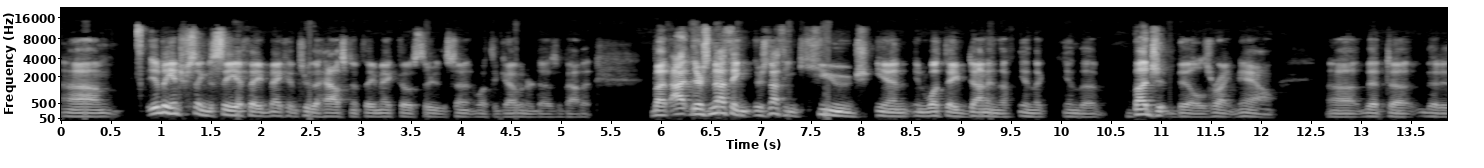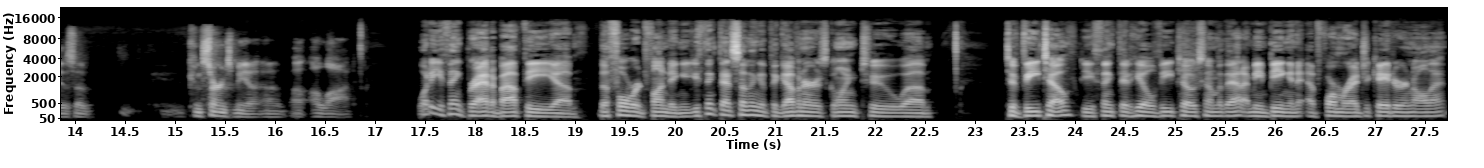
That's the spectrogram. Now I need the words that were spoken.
Um, it'll be interesting to see if they make it through the House and if they make those through the Senate and what the governor does about it but I, there's nothing there's nothing huge in in what they've done in the in the in the budget bills right now uh, that uh, that is a concerns me a, a, a, lot. What do you think, Brad, about the uh, the forward funding? You think that's something that the governor is going to uh, to veto? Do you think that he'll veto some of that? I mean, being an, a former educator and all that.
